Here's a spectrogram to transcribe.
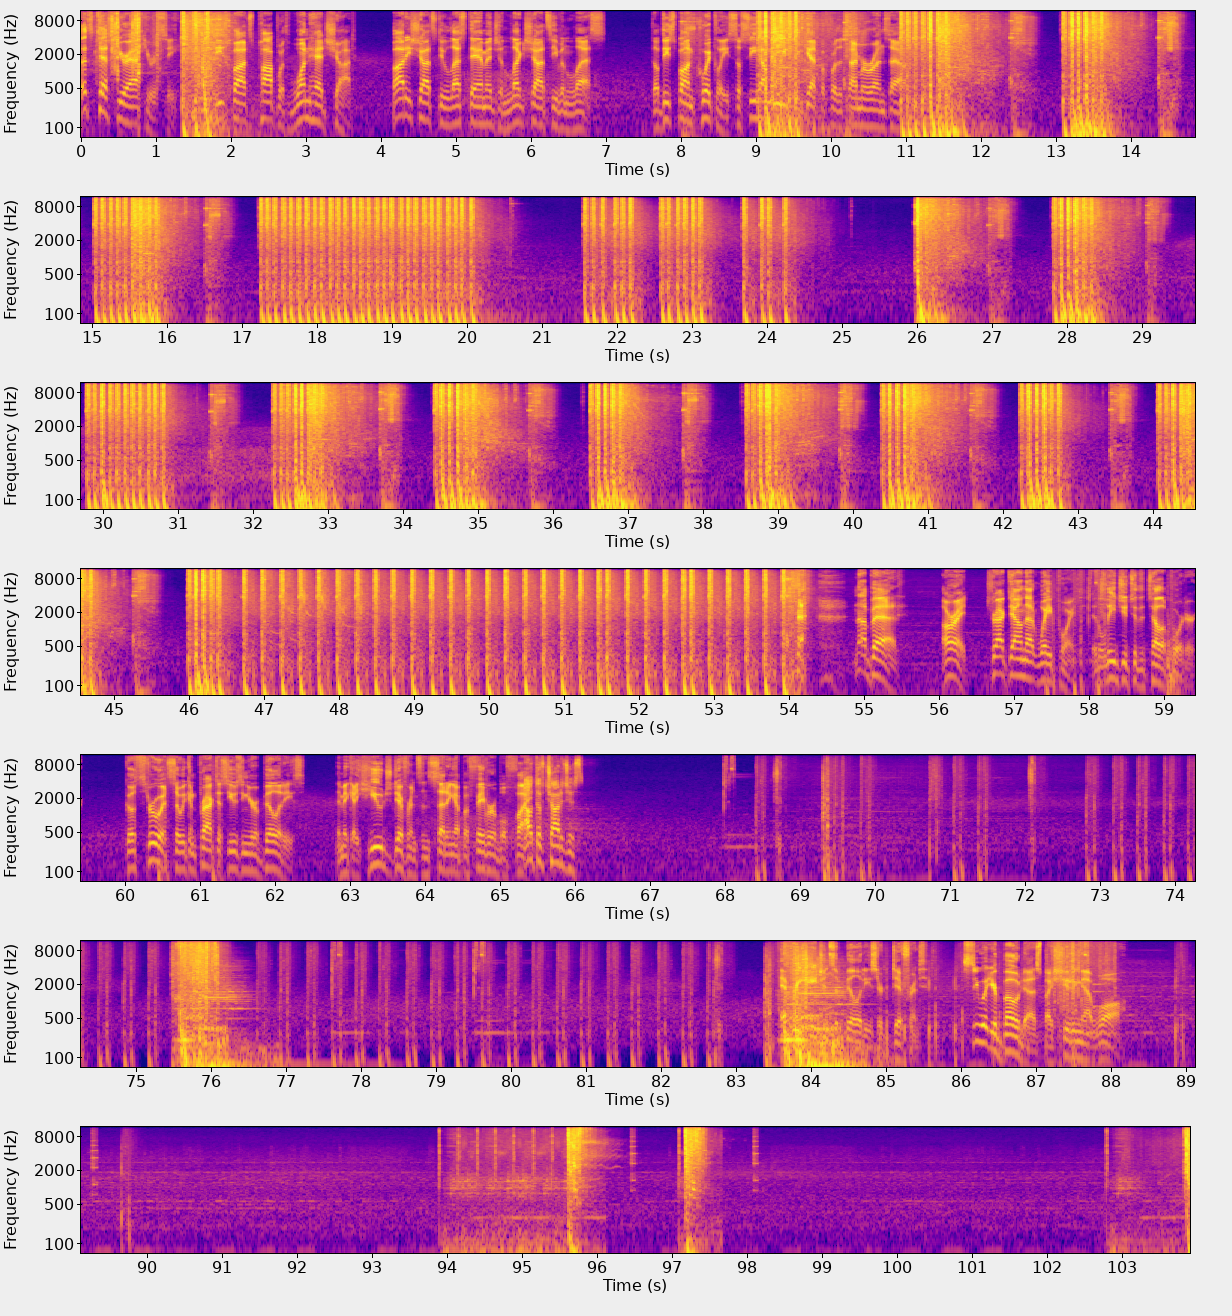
Let's test your accuracy. These bots pop with one headshot. Body shots do less damage and leg shots even less. They'll despawn quickly, so see how many you can get before the timer runs out. Not bad. All right, track down that waypoint. It'll lead you to the teleporter. Go through it so we can practice using your abilities. They make a huge difference in setting up a favorable fight. Out of charges. Abilities are different. See what your bow does by shooting that wall.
